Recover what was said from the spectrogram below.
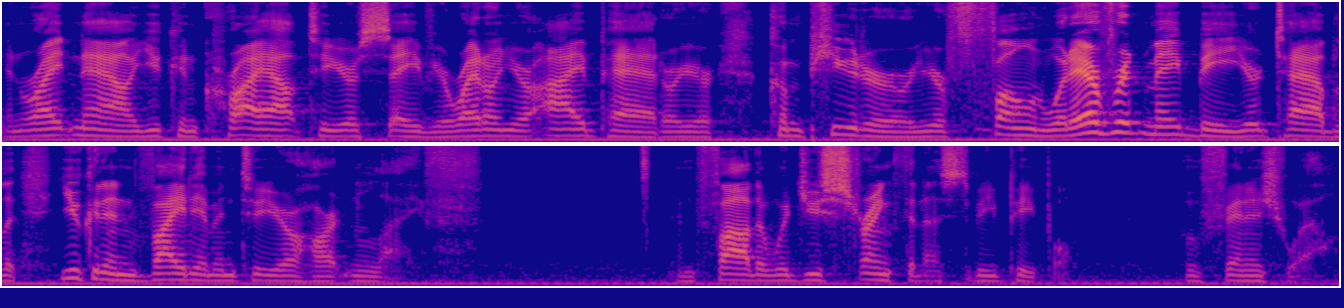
And right now, you can cry out to your Savior right on your iPad or your computer or your phone, whatever it may be, your tablet. You can invite Him into your heart and life. And Father, would you strengthen us to be people who finish well?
